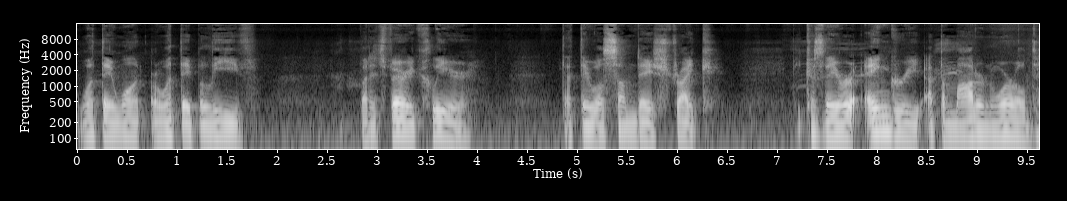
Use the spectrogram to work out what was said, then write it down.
what they want or what they believe, but it's very clear that they will someday strike because they are angry at the modern world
